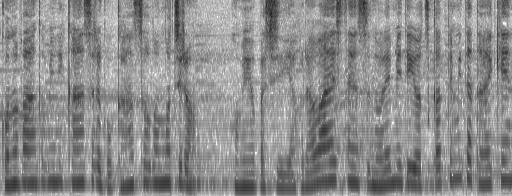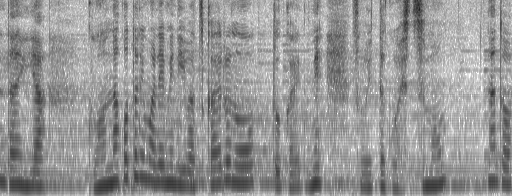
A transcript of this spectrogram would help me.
この番組に関するご感想はもちろんホメオパシーやフラワーエッセンスのレメディーを使ってみた体験談やこんなことにもレメディは使えるの？とかねそういったご質問など、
